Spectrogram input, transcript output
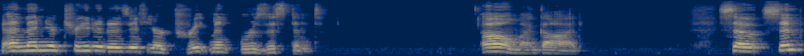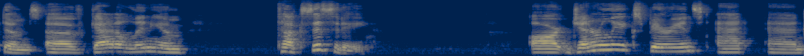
and then you're treated as if you're treatment resistant. Oh my God. So, symptoms of gadolinium toxicity are generally experienced at an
